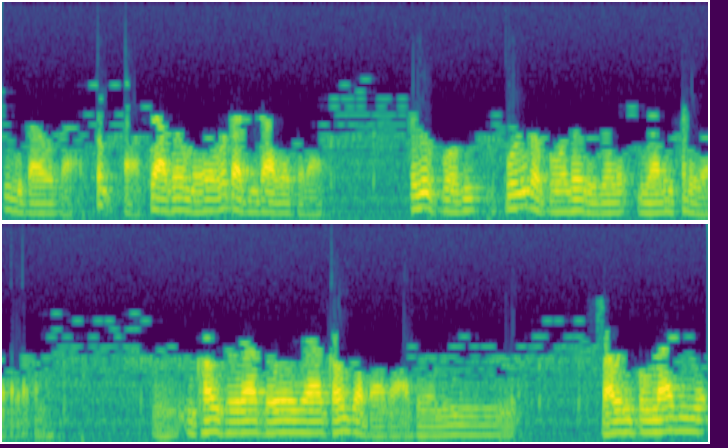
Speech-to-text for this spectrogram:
ကိလေသာဟုတ်တာဆုတ်တာကြာဆုံးပဲဝတ္တတိတာပဲဆိုတာ သူတို့ပေါ်ပြီးပိုးပြီးတော့ပေါ်လို့ဒီလိုလေညာလေးဆက်နေရတာပါဒီခေါင်းဆိုတာဘယ်ရာကောင်းကြတာကအတော်ကြီးဘာဝတိပုံလားကြီးရဲ့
